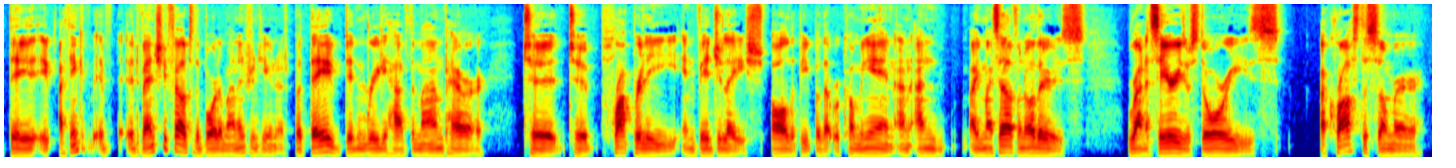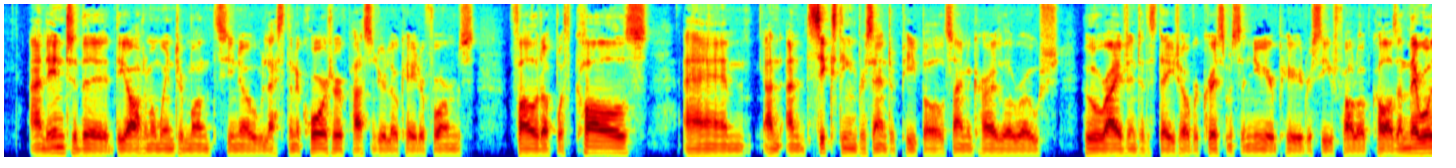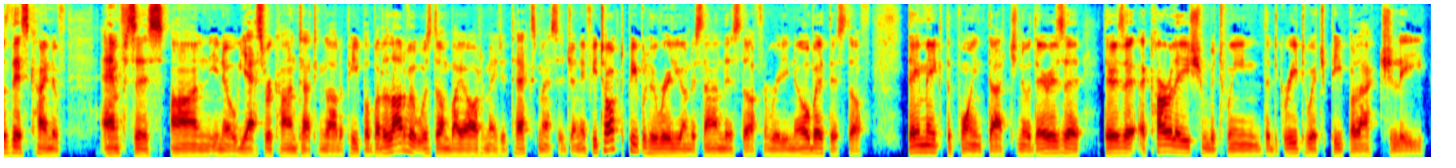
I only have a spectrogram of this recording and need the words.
they I think it eventually fell to the border management unit, but they didn't really have the manpower to to properly invigilate all the people that were coming in, and and I myself and others ran a series of stories across the summer and into the the autumn and winter months. You know, less than a quarter of passenger locator forms followed up with calls, um, and and sixteen percent of people Simon Carswell wrote who arrived into the state over Christmas and New Year period received follow up calls. And there was this kind of emphasis on, you know, yes, we're contacting a lot of people, but a lot of it was done by automated text message. And if you talk to people who really understand this stuff and really know about this stuff, they make the point that, you know, there is a there's a, a correlation between the degree to which people actually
